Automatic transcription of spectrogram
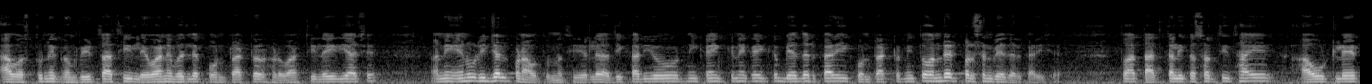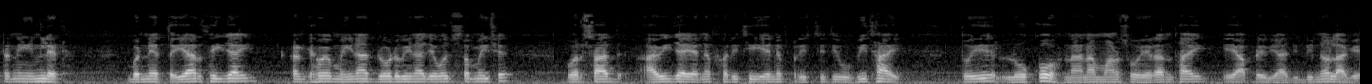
આ વસ્તુને ગંભીરતાથી લેવાને બદલે કોન્ટ્રાક્ટર હળવાશથી લઈ રહ્યા છે અને એનું રિઝલ્ટ પણ આવતું નથી. એટલે અધિકારીઓની કંઈક ને કંઈક બેદરકારી, કોન્ટ્રાક્ટરની તો હંડ્રેડ પર્સન્ટ બેદરકારી છે. તો આ તાત્કાલિક અસરથી થાય આઉટલેટ અને ઇનલેટ બંને તૈયાર થઈ જાય. કારણ કે હવે મહિના દોઢ મહિના જેવો જ સમય છે. વરસાદ આવી જાય અને ફરીથી એને પરિસ્થિતિ ઊભી થાય, તો એ લોકો, નાના માણસો હેરાન થાય, એ આપણે વ્યાજબી ન લાગે.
